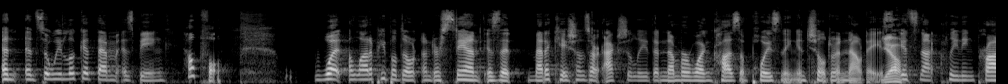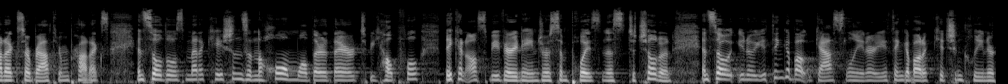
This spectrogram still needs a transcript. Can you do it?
And and so we look at them as being helpful. What a lot of people don't understand is that medications are actually the number one cause of poisoning in children nowadays. Yeah. It's not cleaning products or bathroom products. And so those medications in the home, while they're there to be helpful, they can also be very dangerous and poisonous to children. And so, you know, you think about gasoline or you think about a kitchen cleaner,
